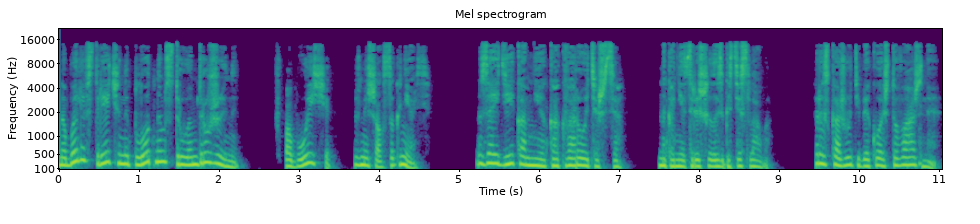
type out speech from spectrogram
но были встречены плотным строем дружины. В побоище вмешался князь. «Зайди ко мне, как воротишься», — наконец решилась Гостислава. «Расскажу тебе кое-что важное».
